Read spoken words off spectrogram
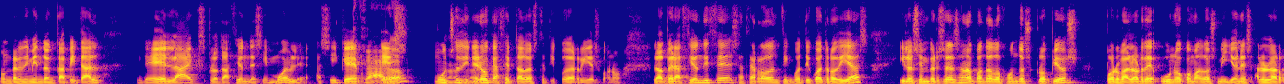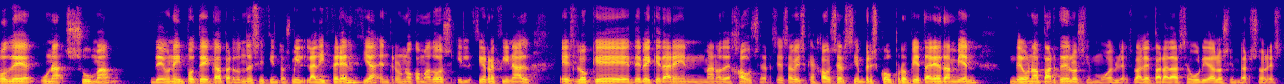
un rendimiento en capital de la explotación de ese inmueble. Así que es mucho dinero que ha aceptado este tipo de riesgo. ¿no? La operación, dice, se ha cerrado en 54 días y los inversores han apuntado fondos propios por valor de 1,2 millones a lo largo de una suma de una hipoteca, perdón, de 600.000. La diferencia entre 1,2 y el cierre final es lo que debe quedar en mano de Hauser. Ya sabéis que Hauser siempre es copropietaria también de una parte de los inmuebles, ¿vale? Para dar seguridad a los inversores.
